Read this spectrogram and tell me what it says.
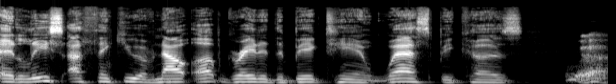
at least I think you have now upgraded the Big Ten West because yeah.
